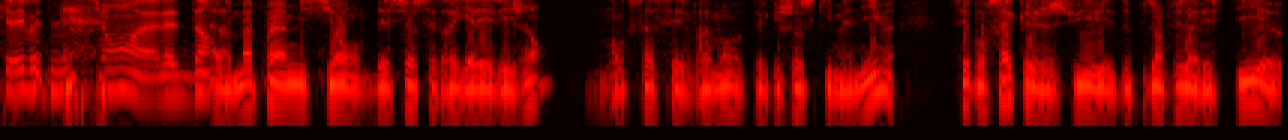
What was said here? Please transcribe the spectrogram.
quelle est votre mission là-dedans? Alors ma première mission, bien sûr, c'est de régaler les gens. Donc ça, c'est vraiment quelque chose qui m'anime. C'est pour ça que je suis de plus en plus investi euh,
